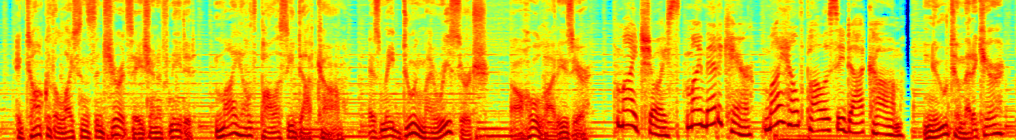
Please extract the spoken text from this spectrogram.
and talk with a licensed insurance agent if needed. MyHealthPolicy.com has made doing my research a whole lot easier. My choice, my Medicare, myhealthpolicy.com. New to Medicare?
